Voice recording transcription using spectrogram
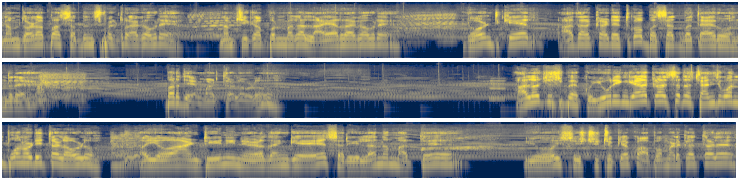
ನಮ್ಮ ದೊಡ್ಡಪ್ಪ ಸಬ್ ಇನ್ಸ್ಪೆಕ್ಟರ್ ಆಗವ್ರೆ ನಮ್ಮ ಚಿಕ್ಕಪ್ಪನ ಮಗ ಲಾಯರ್ ಆಗವ್ರೆ. ಡೋಂಟ್ ಕೇರ್, ಆಧಾರ್ ಕಾರ್ಡ್ ಎತ್ಕೋ, ಬಸ್ ಅದು ಇರು ಅಂದರೆ. ಬರ್ದೆ ಮಾಡ್ತಾಳೆ ಅವಳು? ಆಲೋಚಿಸ್ಬೇಕು. ಇವ್ರು ಹಿಂಗೆ ಹೇಳಿ ಕಳಿಸಿದ್ರೆ ಸಂಜೆಗೆ ಒಂದು ಫೋನ್ ಹೊಡಿತಾಳೆ ಅವಳು. ಅಯ್ಯೋ, ಆಂಟಿ, ನೀನು ಹೇಳ್ದಂಗೆ ಸರಿ ಇಲ್ಲ ನಮ್ಮ ಅತ್ತೆ ಅಯ್ಯೋ ಇಷ್ಟಿಷ್ಟಕ್ಕೆ ಕೋಪ ಮಾಡ್ಕೊತಾಳೆ.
